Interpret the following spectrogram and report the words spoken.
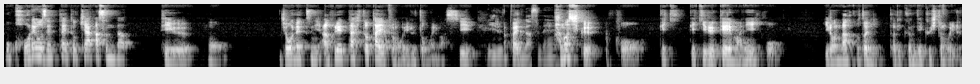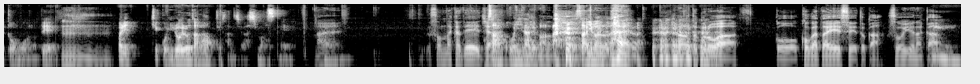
う、もうこれを絶対解き明かすんだっていう、もう、情熱に溢れた人タイプもいると思いますし、いるやっぱりいますね。楽しく、こう、でき、できるテーマに、こう、いろんなことに取り組んでいく人もいると思うので、やっうんうんぱり結構いろいろだなって感じはしますね。うんはいその中でじゃあ参考になれば今。のはい今のところはこう小型衛星とかそういうなんか、うん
